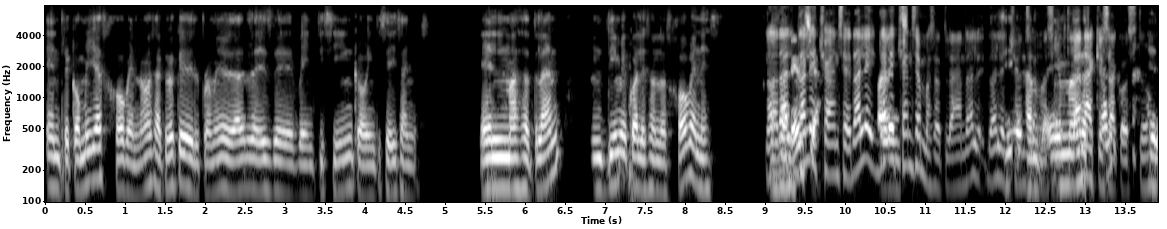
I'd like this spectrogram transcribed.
entre comillas, joven, ¿no? O sea, creo que el promedio de edad es de 25 o 26 años. El Mazatlán, dime cuáles son los jóvenes. No, dale, dale chance, dale, dale chance a Mazatlán, dale, dale Sí, chance a Mazatlán a que se Mazatlán, acostumbre. Eh,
